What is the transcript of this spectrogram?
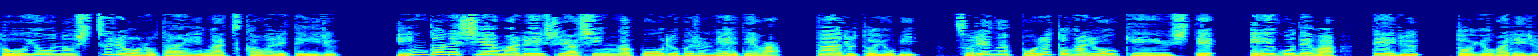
同様の質量の単位が使われている。インドネシア、マレーシア、シンガポール、ブルネイでは、タールと呼び、それがポルトガルを経由して、英語では、テールと呼ばれる。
